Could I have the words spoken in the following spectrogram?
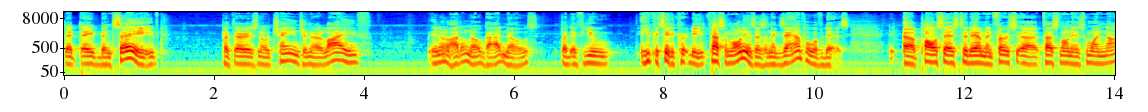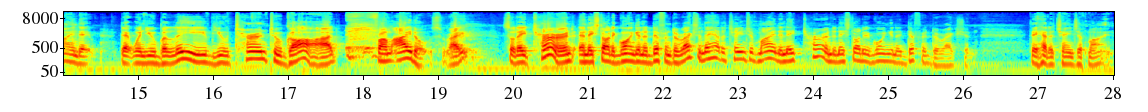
that they've been saved, but there is no change in their life. You know, I don't know, God knows. But if you, you can see the, the Thessalonians as an example of this. Uh, Paul says to them in First uh, Thessalonians 1 9 that, that when you believed, you turned to God from idols, right? So they turned and they started going in a different direction. They had a change of mind and they turned and they started going in a different direction. They had a change of mind.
